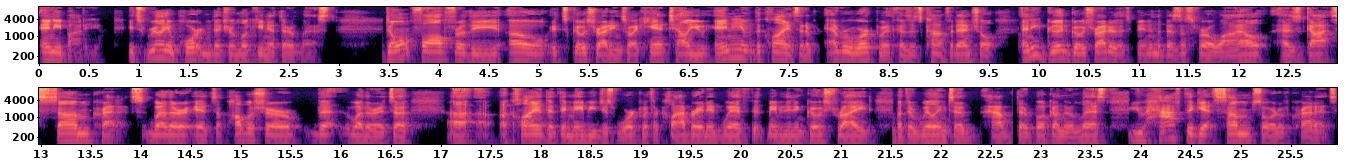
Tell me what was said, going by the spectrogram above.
anybody, it's really important that you're looking at their list. Don't fall for the, oh, it's ghostwriting, so I can't tell you any of the clients that I've ever worked with because it's confidential. Any good ghostwriter that's been in the business for a while has got some credits, whether it's a publisher, that whether it's a, a, a client that they maybe just worked with or collaborated with, that maybe they didn't ghostwrite, but they're willing to have their book on their list. You have to get some sort of credits.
